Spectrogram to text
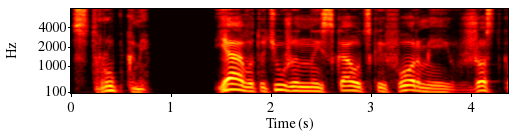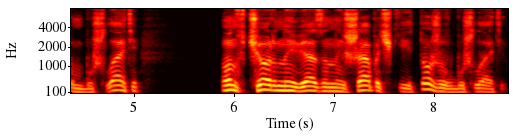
с трубками. Я в отутюженной скаутской форме и в жестком бушлате, он в черной вязаной шапочке и тоже в бушлате,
